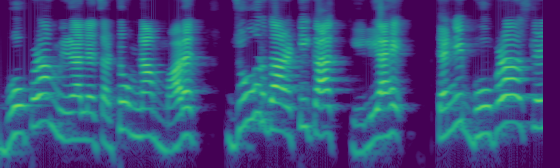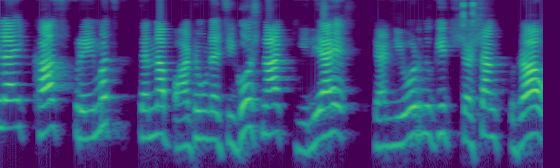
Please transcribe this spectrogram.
भोपळा मिळाल्याचा टोमणा मारत जोरदार टीका केली आहे. त्यांनी भोपळा असलेला एक खास फ्रेमच त्यांना पाठवण्याची घोषणा केली आहे. या निवडणुकीत शशांक राव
